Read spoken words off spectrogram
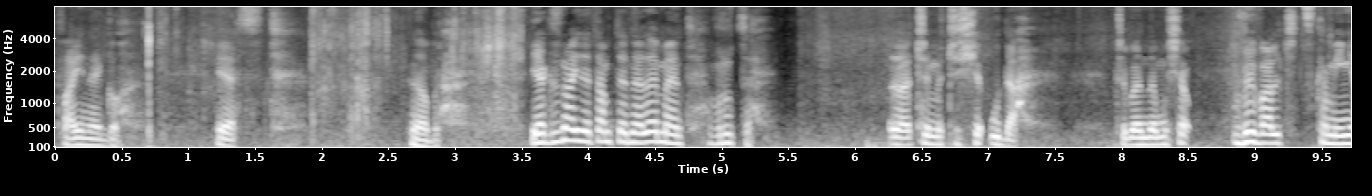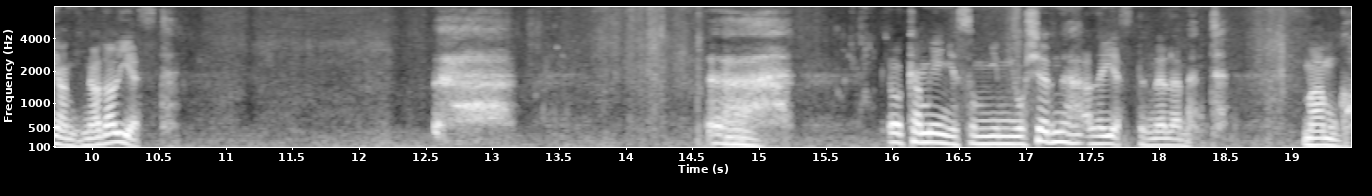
fajnego. Jest. Dobra. Jak znajdę tam ten element, wrócę. Zobaczymy, czy się uda. Czy będę musiał wywalczyć z kamieniami. Nadal jest. O, kamienie są niemiłosierne, ale jest ten element. Mam go.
